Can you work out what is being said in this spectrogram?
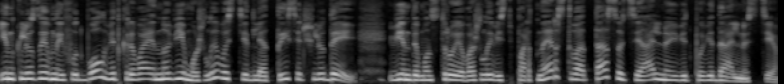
Інклюзивний футбол відкриває нові можливості для тисяч людей. Він демонструє важливість партнерства та соціальної відповідальності.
